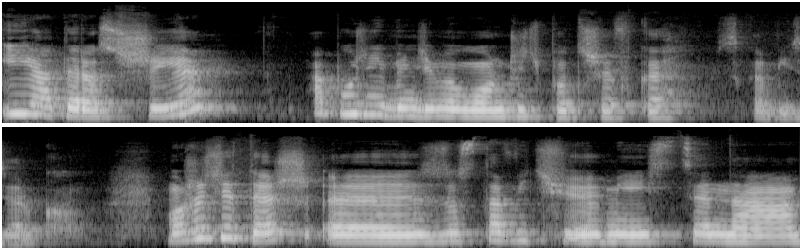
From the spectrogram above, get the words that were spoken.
I ja teraz szyję, a później będziemy łączyć podszewkę z kamizelką. Możecie też e, zostawić miejsce na,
